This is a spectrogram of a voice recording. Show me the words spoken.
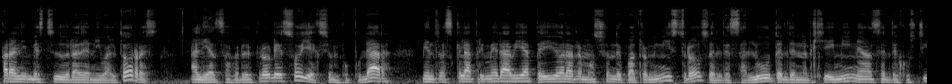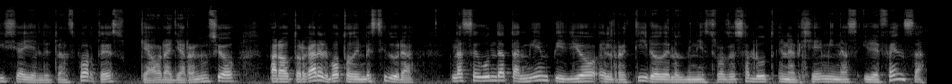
para la investidura de Aníbal Torres, Alianza para el Progreso y Acción Popular, mientras que la primera había pedido la remoción de cuatro ministros, el de Salud, el de Energía y Minas, el de Justicia y el de Transportes, que ahora ya renunció, para otorgar el voto de investidura, la segunda también pidió el retiro de los ministros de Salud, Energía y Minas y Defensa.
